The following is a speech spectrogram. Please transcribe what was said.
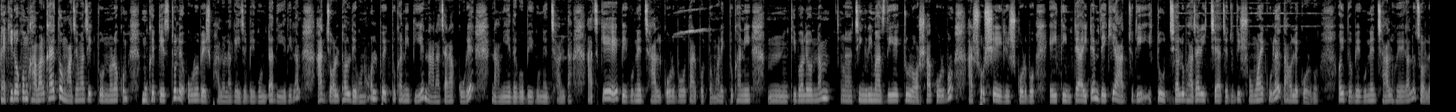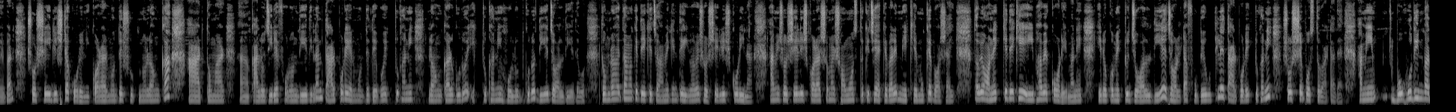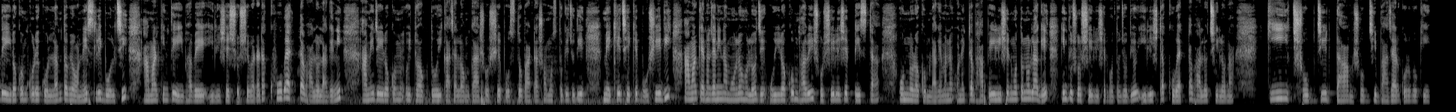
একই রকম খাবার খায় তো মাঝে মাঝে একটু অন্যরকম মুখে টেস্ট হলে ওরও বেশ ভালো লাগে। এই যে বেগুনটা দিয়ে দিলাম। আর জল টল দেবো না। অল্প একটুখানি দিয়ে নাড়াচাড়া করে নামিয়ে দেবো বেগুনের ঝালটা। আজকে বেগুনের ঝাল করব। তারপর তোমার একটুখানি কি বলে ওর নাম? চিংড়ি মাছ দিয়ে একটু রসা করব। আর সর্ষে ইলিশ করব। এই তিনটে আইটেম দেখি। আর যদি একটু উচ্ছে আলু ভাজার ইচ্ছে আছে, যদি সময় কুলায় তাহলে করব। ওই তো বেগুনের ঝাল হয়ে গেল। চলো এবার সর্ষে ইলিশটা করে নিই কড়ার মধ্যে শুকনো লঙ্কা আর তোমার কালো জিরে ফোড়ন দিয়ে দিলাম। তারপরে এর মধ্যে দেবো একটুখানি লঙ্কার গুঁড়ো, একটুখানি হলুদ গুঁড়ো দিয়ে জল দিয়ে দেবো। তোমরা হয়তো আমাকে দেখেছ, আমি কিন্তু এইভাবে সর্ষে ইলিশ করি না। আমি সর্ষে ইলিশ করার সময় সমস্ত কিছু একেবারে মেখে মুখে বসাই। তবে অনেককে দেখি এইভাবে করে মানে এরকম একটু জল দিয়ে জলটা ফুটে উঠলে তারপরে একটুখানি সর্ষে পোস্ত বাটা দেয়। আমি বহুদিন বাদে এইরকম করে করলাম, তবে অনেস্টলি বলছি আমার কিন্তু এইভাবে ইলিশের সর্ষে বাটাটা খুব একটা ভালো লাগেনি। আমি যেই রকম ওই টক দই, কাঁচা লঙ্কা, সর্ষে, পোস্ত, বাটা সমস্ত কিছু দিয়ে মেখে ঝেঁকে বসিয়ে দিই। আমার কেন জানি না মনে হলো যে ওই রকমভাবেই সর্ষে ইলিশের টেস্টটা অন্যরকম লাগে। মানে অনেকটা ভাপে ইলিশের মতনও লাগে, কিন্তু সর্ষে ইলিশের মতো। যদিও ইলিশটা খুব একটা ভালো ছিল না। কি সবজির দাম, সবজি বাজার করব কি?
